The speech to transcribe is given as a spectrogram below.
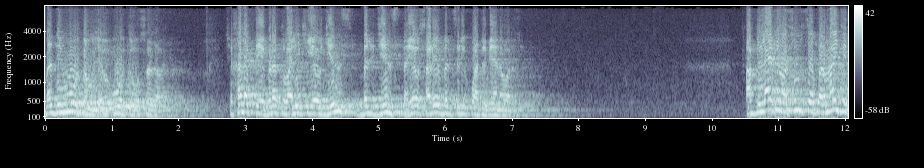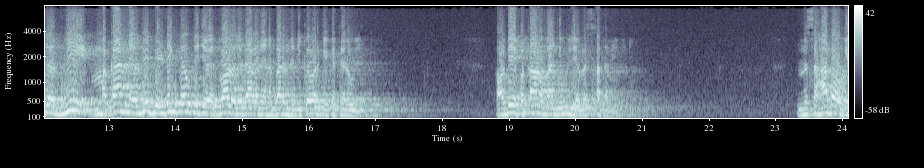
بس دی اور ته ولې اور ته وسه چې خلک ته عبرت والی چې یو جنس بل جنس ته یو سړی بل سړي خواته بیان ورځي عبد الله بن مسعود سے فرمایي چې د وی مکان نه وی بلډینګ ته وکړي چې دواړو له داغه نه بر نه دی کور کې کته روي او به پکانو باندې ولې بس ختمه نو صحابه او کې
